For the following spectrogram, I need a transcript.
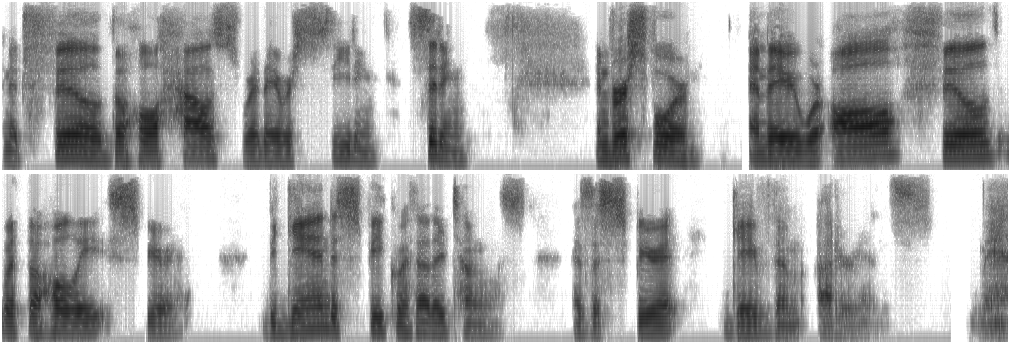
and it filled the whole house where they were seating, sitting. In verse 4, and they were all filled with the Holy Spirit, began to speak with other tongues as the Spirit gave them utterance. Man.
